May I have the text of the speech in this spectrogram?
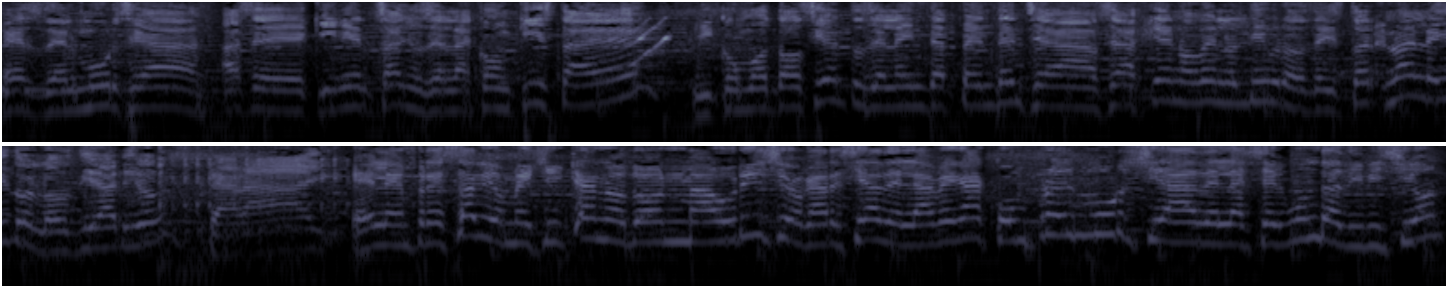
Es del Murcia, hace 500 años de la conquista, ¿eh? Y como 200 de la independencia. O sea, ¿qué no ven los libros de historia? ¿No han leído los diarios? Caray. El empresario mexicano don Mauricio García de la Vega compró el Murcia de la segunda división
